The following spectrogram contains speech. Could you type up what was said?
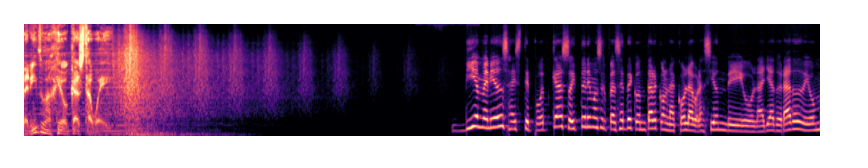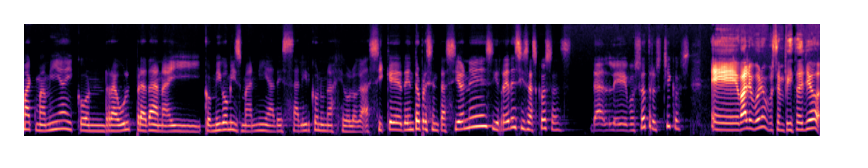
Bienvenido a GeoCastaway. Bienvenidos a este podcast. Hoy tenemos el placer de contar con la colaboración de Olaya Dorado, de Omac Mamía y con Raúl Pradana y conmigo misma, Nia, de salir con una geóloga. Así que dentro presentaciones y redes y esas cosas. Dale vosotros, chicos. Eh, vale, bueno, pues empiezo yo.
